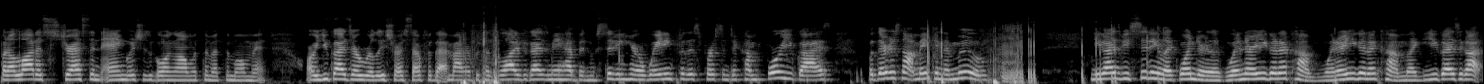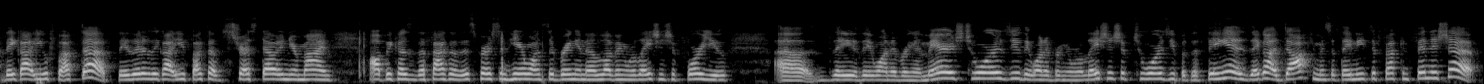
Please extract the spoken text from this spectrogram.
but a lot of stress and anguish is going on with them at the moment. Or you guys are really stressed out for that matter because a lot of you guys may have been sitting here waiting for this person to come for you guys, but they're just not making a move you guys be sitting like wondering like when are you gonna come? When are you gonna come? Like you guys got they got you fucked up. They literally got you fucked up stressed out in your mind all because of the fact that this person here wants to bring in a loving relationship for you. Uh, they they want to bring a marriage towards you. They want to bring a relationship towards you. But the thing is they got documents that they need to fucking finish up.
